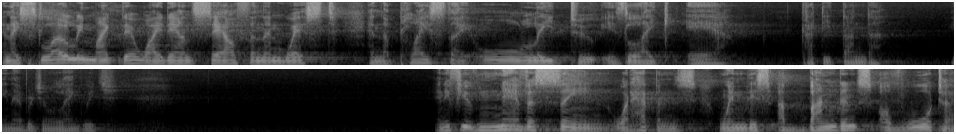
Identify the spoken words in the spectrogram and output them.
and they slowly make their way down south and then west. And the place they all lead to is Lake Eyre, Kati Thanda in Aboriginal language. And if you've never seen what happens when this abundance of water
